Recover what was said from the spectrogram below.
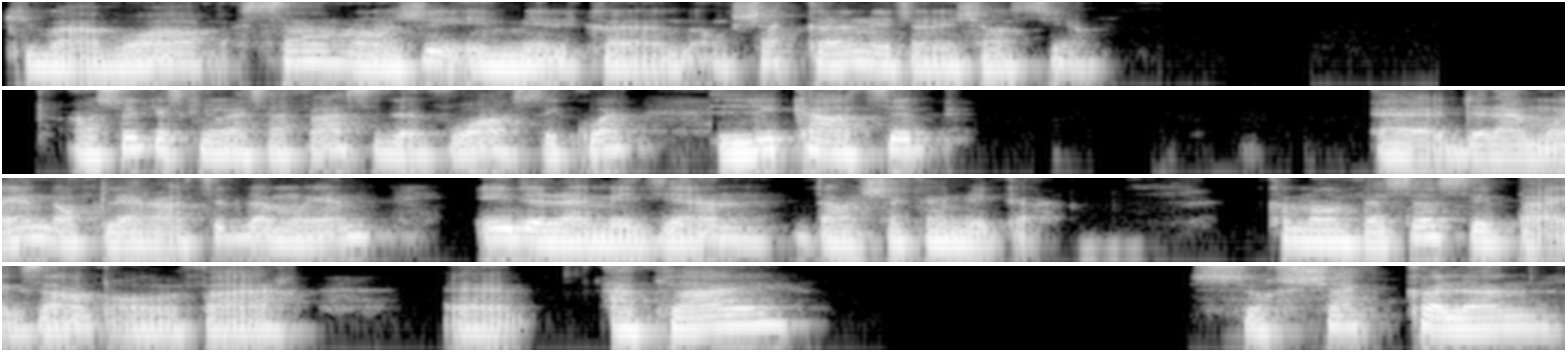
qui va avoir 100 rangées et 1000 colonnes. Donc, chaque colonne est un échantillon. Ensuite, qu'est-ce qu'il nous reste à faire? C'est de voir c'est quoi l'écart type euh, de la moyenne, donc l'erreur type de la moyenne, et de la médiane dans chacun des cas. Comment on fait ça? C'est par exemple, on va faire euh, apply sur chaque colonne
